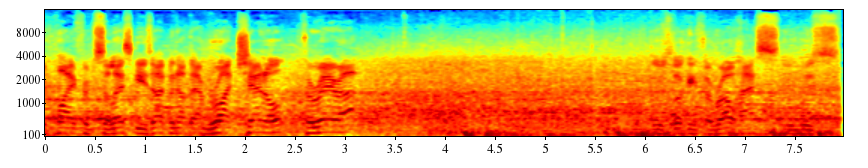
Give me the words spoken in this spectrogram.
Of play from Celeski. He's opened up that right channel. Ferreira. Was looking for Rojas, who was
